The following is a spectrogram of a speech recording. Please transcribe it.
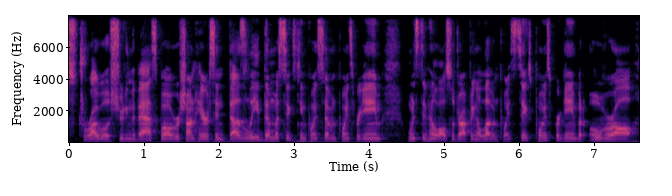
struggles shooting the basketball. Rayshon Harrison does lead them with 16.7 points per game. Winston Hill also dropping 11.6 points per game, but overall,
